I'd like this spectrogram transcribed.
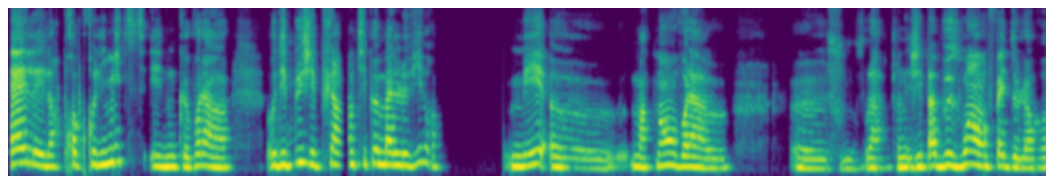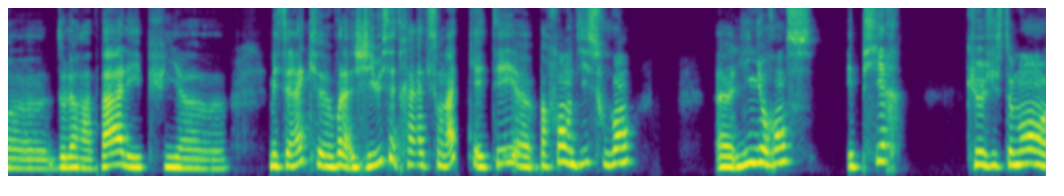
elles et leurs propres limites. Et donc voilà, au début, j'ai pu un petit peu mal le vivre, mais euh, maintenant, voilà. Euh, euh, je, voilà, j'ai pas besoin en fait de leur euh, de leur aval et puis euh, mais c'est vrai que voilà, j'ai eu cette réaction là qui a été euh, parfois on dit souvent l'ignorance est pire que justement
